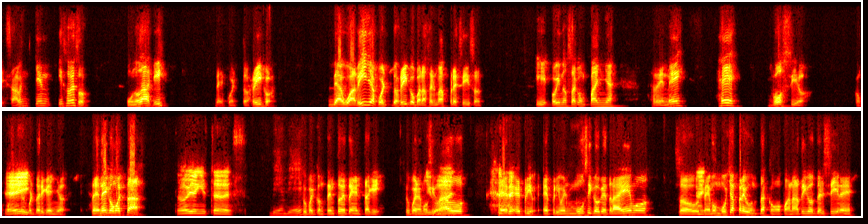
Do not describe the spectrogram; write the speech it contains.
¿Y saben quién hizo eso? Uno de aquí, de Puerto Rico. De Aguadilla, Puerto Rico, para ser más precisos. Y hoy nos acompaña René G. Bocio, compositor Hey. puertorriqueño. René, ¿cómo estás? ¿Todo bien y ustedes? Bien, bien. Súper contento de tenerte aquí. Súper emocionado. Eres el, pri- el primer músico que traemos. So, Nice. Tenemos muchas preguntas como fanáticos del cine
